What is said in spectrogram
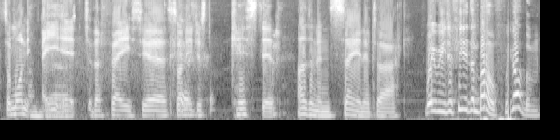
Someone I'm ate dead. it to the face. Yeah, Sonny just kissed it. That's an insane attack. Wait, we defeated them both. We got them.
